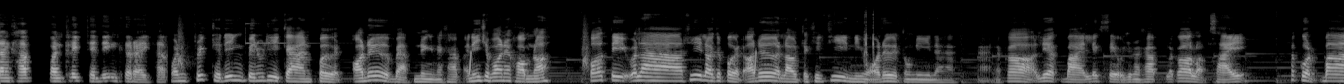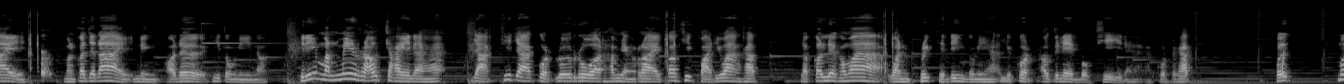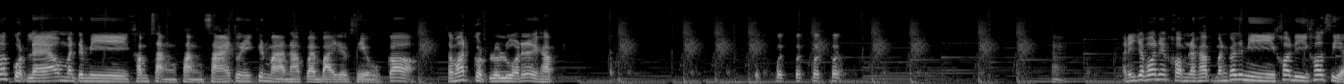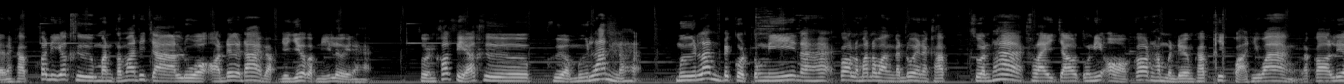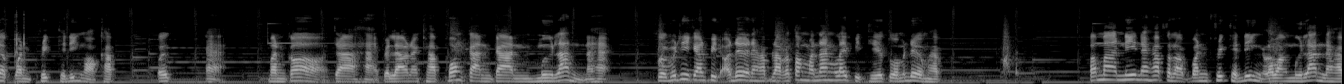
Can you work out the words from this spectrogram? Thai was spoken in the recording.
จารย์ครับ one click trading คืออะไรครับวันฟลิกเทรดดิ้งเป็นวิธีการเปิดออเดอร์แบบหนึ่งนะครับ อันนี้เฉพาะในคอมเนาะปกติเวลาที่เราจะเปิดออเดอร์เราจะคลิกที่ new order ตรงนี้นะฮะแล้วก็เลือก buy เลือก sell ใช่ไหมครับ แล้วก็ lot size ถ้ากด buy มันก็จะได้1ออเดอร์ที่ตรงนี้เนาะทีนี้มันไม่เร้าใจนะฮะอยากที่จะกดรัวๆทำอย่างไรก็คลิกขวาที่ว่างครับแล้วก็เลือกคำว่า one click trading ตรงนี้ฮะหรือกด alternate บวก t นะฮะกดไปครับปึ๊ก เมื่อกดแล้วมันจะมีคำสั่งฝั่งซ้ายตัวนี้ขึ้นมานะครับ buy buy sell sell ก็สามารถกดรัวๆได้เลยครับปึ๊กปึ๊กปึ๊กปึ๊กปึ๊กอ่าอันนี้เฉพาะในคอมนะครับ มันก็จะมีข้อดีข้อเสียนะครับ ข้อดีก็คือมันสามารถที่จะรัวออเดอร์ได้แบบเยอะๆแบบนี้เลยนะฮะ ส่วนข้อเสียก็คือเผื่อมือลั่นนะฮะ มือลั่นไปกดตรงนี้นะฮะ ก็ระมัดระวังกันด้วยนะครับ ส่วนถ้าใครจะเอาตรงนี้ออกก็ทำเหมือนเดิมครับ คลิกขวาที่ว่าง แล้วก็เลือก one click trading ออกครับปึ๊ก อ่า มันก็จะหายไปแล้วนะครับ ป้องกันการมือลั่นนะฮะ ส่วนวิธีการปิดออเดอร์นะครับ เราก็ต้องมานั่งไล่ปิดทีละตัวเหมือนเดิมครับ ประมาณนี้นะครับสำหรับ one click trading ระวังมือลั่นนะครับ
